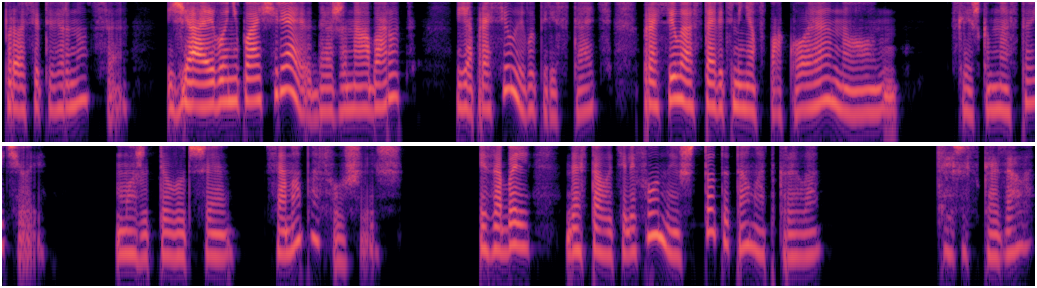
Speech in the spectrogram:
просит вернуться. Я его не поощряю, даже наоборот. Я просила его перестать, просила оставить меня в покое, но он слишком настойчивый. Может, ты лучше сама послушаешь?» Изабель достала телефон и что-то там открыла. «Ты же сказала,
